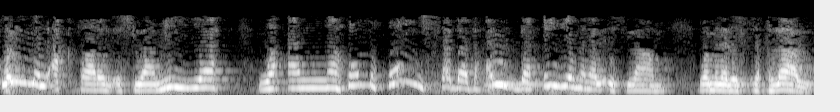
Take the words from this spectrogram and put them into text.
كل الأقطار الإسلامية وأنهم هم سبب البقية من الإسلام ومن الاستقلال.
